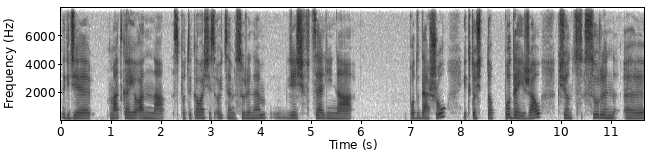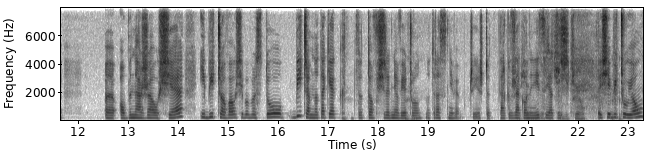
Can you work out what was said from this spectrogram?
gdzie matka Joanna spotykała się z ojcem Surynem gdzieś w celi na poddaszu i ktoś to podejrzał. Ksiądz Suryn e, e, obnażał się i biczował się po prostu biczem, no tak jak to, w średniowieczu. Mhm. No teraz nie wiem, czy jeszcze tak zakonnicy jacyś się biczują.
